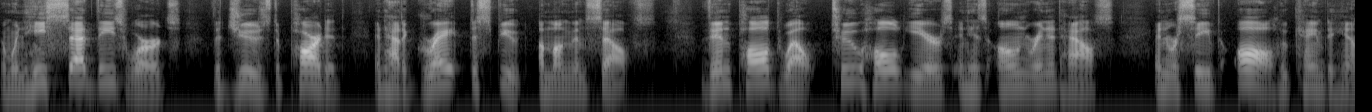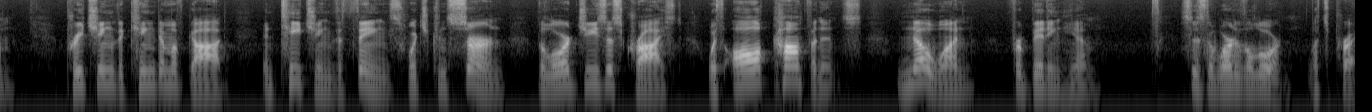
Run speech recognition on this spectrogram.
And when he said these words, the Jews departed and had a great dispute among themselves. Then Paul dwelt two whole years in his own rented house and received all who came to him, preaching the kingdom of God and teaching the things which concern the Lord Jesus Christ with all confidence, no one forbidding him. This is the word of the Lord. Let's pray.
